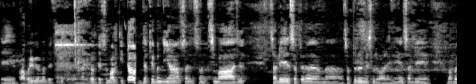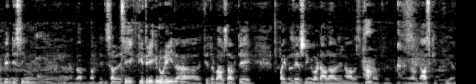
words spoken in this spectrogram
ਤੇ ਪਾਵਰ ਵੀ ਉਹਨਾਂ ਦੇ ਸੀਗੇ, ਤੇ ਉਹਨਾਂ ਨੇ ਗਲਤ ਇਸਤੇਮਾਲ ਕੀਤਾ। ਜਥੇਬੰਦੀਆਂ, ਸੰ- ਸੰਤ ਸਮਾਜ ਸਾਡੇ ਸਤ ਅਮ, ਸਤਿਗੁਰੂ ਮਿਸਲ ਵਾਲੇ ਨੇ ਸਾਡੇ ਬਾਬਾ ਬੇਦੀ ਸਿੰਘ ਬਾਬਾ ਬੇਦੀ ਸਾਹਿਬ ਨੇ। 21 ਤਰੀਕ ਨੂੰ ਹੀ ਇੱਥੇ ਦਰਬਾਰ ਸਾਹਿਬ ਤੇ ਭਾਈ ਬਲਦੇਵ ਸਿੰਘ ਵਡਾਲਾ ਦੇ ਨਾਲ ਅਰਦਾਸ ਕੀਤੀ ਹੈ।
